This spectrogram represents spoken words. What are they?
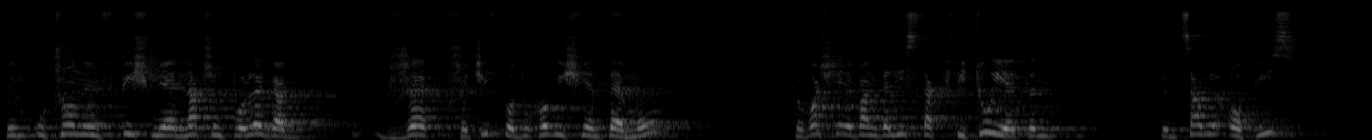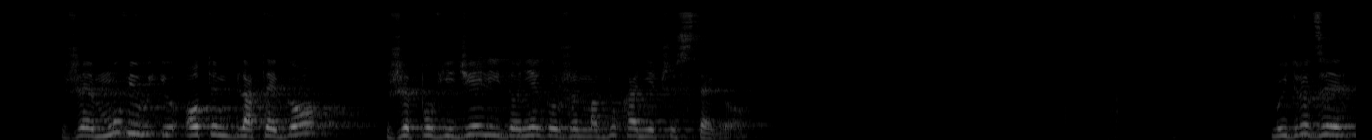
tym uczonym w piśmie, na czym polega grzech przeciwko Duchowi Świętemu, to właśnie ewangelista kwituje ten, ten cały opis, że mówił o tym dlatego, że powiedzieli do niego, że ma ducha nieczystego. Moi drodzy,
